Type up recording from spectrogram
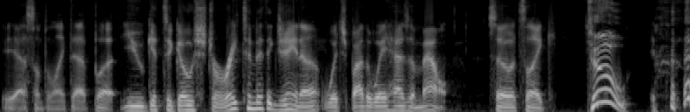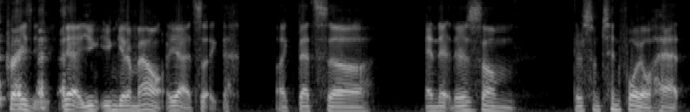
Yeah, something like that. But you get to go straight to Mythic Jaina, which by the way has a mount. So it's like Two. it's crazy. yeah, you, you can get a mount. Yeah, it's like like that's uh and there, there's some there's some tinfoil hat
